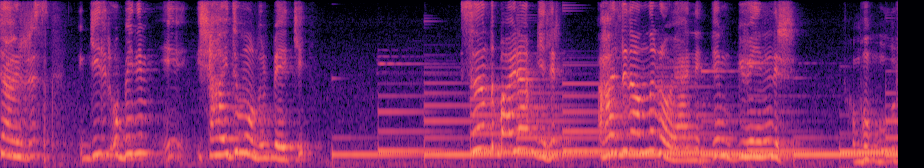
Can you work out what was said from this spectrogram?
çağırırız. Gelir o benim e, şahidim olur belki. Sana da bayram gelir. Halden anlar o yani. Hem güvenilir. Tamam olur.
